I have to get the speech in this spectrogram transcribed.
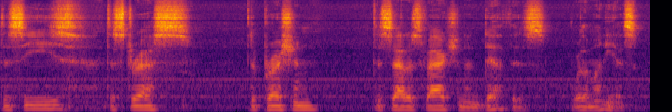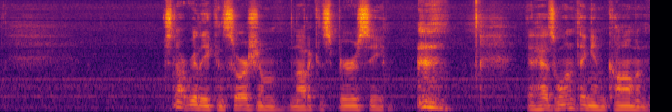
Disease, distress, depression, dissatisfaction, and death is where the money is. It's not really a consortium, not a conspiracy. it has one thing in common,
